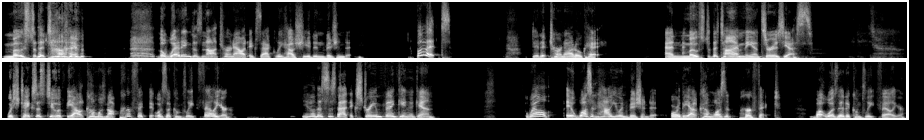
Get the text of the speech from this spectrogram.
Most of the time the wedding does not turn out exactly how she had envisioned it. But did it turn out okay? And most of the time the answer is yes. Which takes us to if the outcome was not perfect it was a complete failure. You know this is that extreme thinking again well it wasn't how you envisioned it or the outcome wasn't perfect but was it a complete failure?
